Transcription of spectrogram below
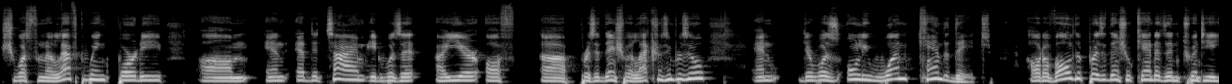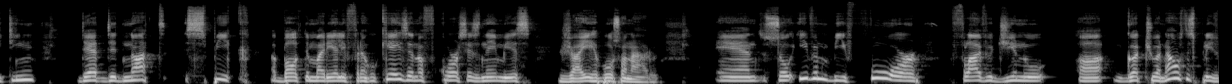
she was from a left wing party. Um, and at the time, it was a, a year of uh, presidential elections in Brazil, and there was only one candidate out of all the presidential candidates in 2018 that did not speak about the Marielle Franco case, and of course, his name is Jair Bolsonaro. And so, even before Flávio Dino uh, got to announce this plea,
